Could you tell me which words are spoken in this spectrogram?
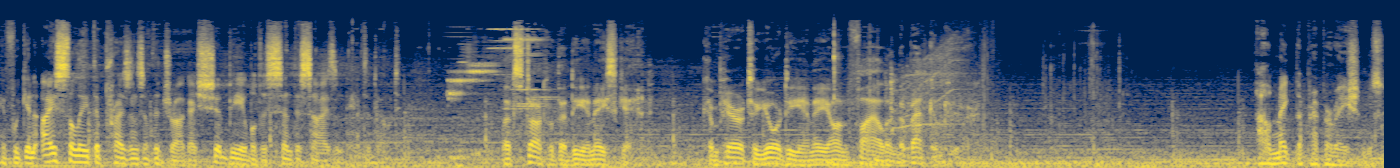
If we can isolate the presence of the drug, I should be able to synthesize an antidote. Let's start with a DNA scan. Compare it to your DNA on file in the Batcomputer. I'll make the preparations.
